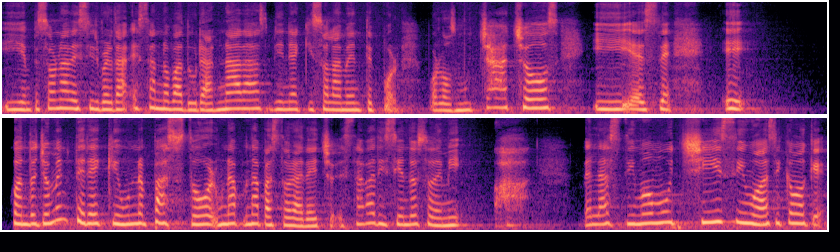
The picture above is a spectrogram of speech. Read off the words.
y empezaron a decir, ¿verdad? Esta no va a durar nada, viene aquí solamente por, por los muchachos y este, y cuando yo me enteré que un pastor, una, pastora de hecho, estaba diciendo eso de mí, ah, me lastimó muchísimo, así como que,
